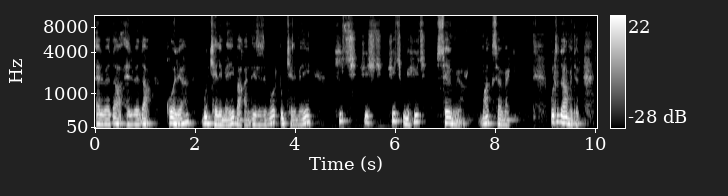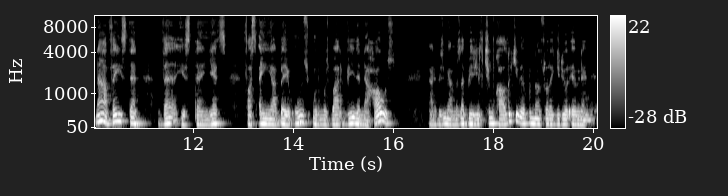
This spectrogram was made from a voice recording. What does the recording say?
elveda, elveda. Kolya bu kelimeyi bakın dieses Wort bu kelimeyi hiç, hiç, hiç mi hiç sevmiyor. Mag sevmek. Burada devam ediyor. Na, wer ist denn, wer ist denn jetzt fast ein Jahr bei uns und muss bald wieder nach Haus? Yani bizim yanımızda bir yıl kim kaldı ki ve bundan sonra gidiyor evine.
